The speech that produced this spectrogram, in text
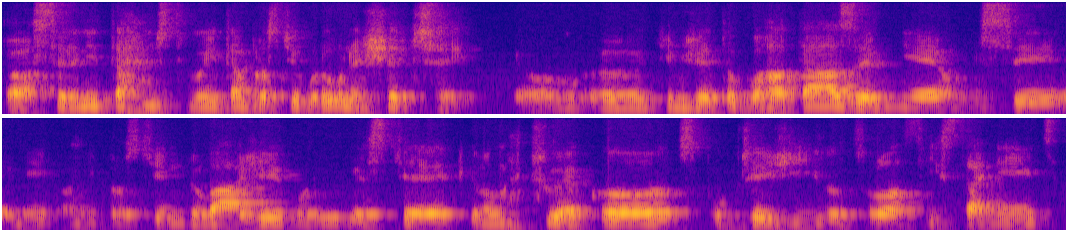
to asi není tajemství, oni tam prostě budou nešetřit. Jo. Eh, tím, že je to bohatá země, oni, si, oni, oni prostě jim dovážejí vodu 200 km jako z pobřeží do vlastních stanic,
